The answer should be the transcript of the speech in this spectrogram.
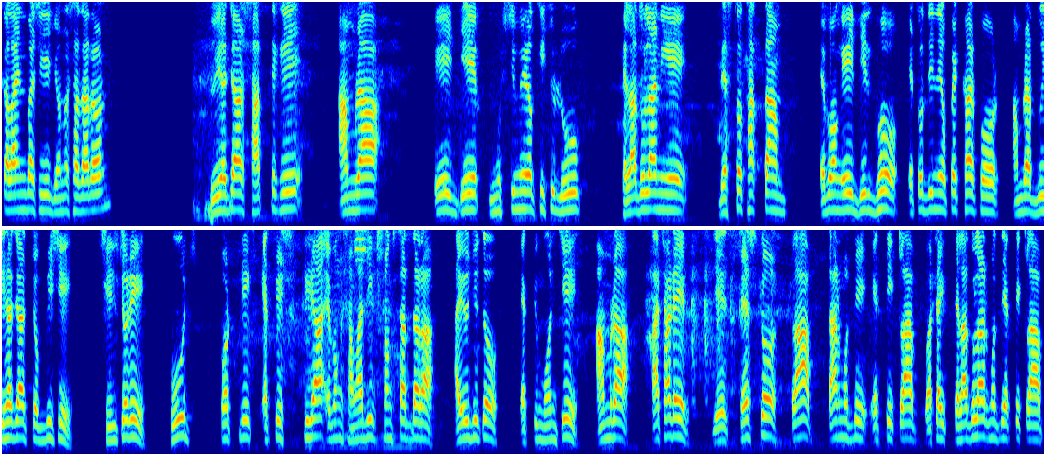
কালাইনবাসী জনসাধারণ, দুই সাত থেকে আমরা এই যে মুসলিমীয় কিছু লোক খেলাধুলা নিয়ে ব্যস্ত থাকতাম এবং এই দীর্ঘ এতদিনে অপেক্ষার পর আমরা দুই হাজার চব্বিশে শিলচরে খুজ কর্তৃক একটি ক্রীড়া এবং সামাজিক সংস্থার দ্বারা আয়োজিত একটি মঞ্চে আমরা কাছাড়ের যে শ্রেষ্ঠ ক্লাব তার মধ্যে একটি ক্লাব বাছাই, খেলাধুলার মধ্যে একটি ক্লাব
